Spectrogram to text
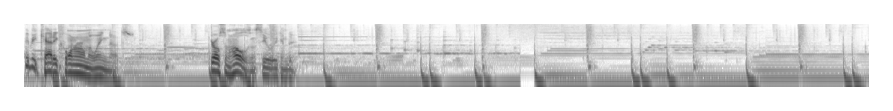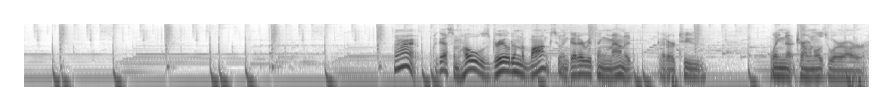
maybe caddy corner on the wing nuts. Drill some holes and see what we can do. All right, we got some holes drilled in the box and we got everything mounted. Got our two wing nut terminals where our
